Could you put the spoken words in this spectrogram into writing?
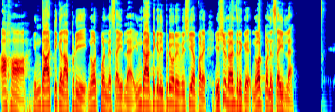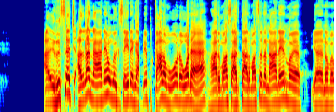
ஆஹா இந்த ஆர்டிக்கல் அப்படி நோட் பண்ணு சைடில் இந்த ஆர்டிக்கல் இப்படி ஒரு விஷயம் இஷ்யூ நடந்திருக்கு நோட் பண்ணு சைடில் ரிசர்ச் அதெல்லாம் நானே உங்களுக்கு செய்கிறேங்க அப்படியே காலம் ஓட ஓட ஆறு மாதம் அடுத்த ஆறு மாதத்தில் நானே நம்ம நம்ம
